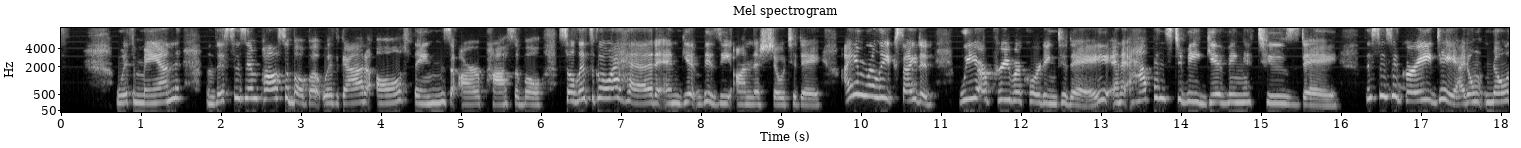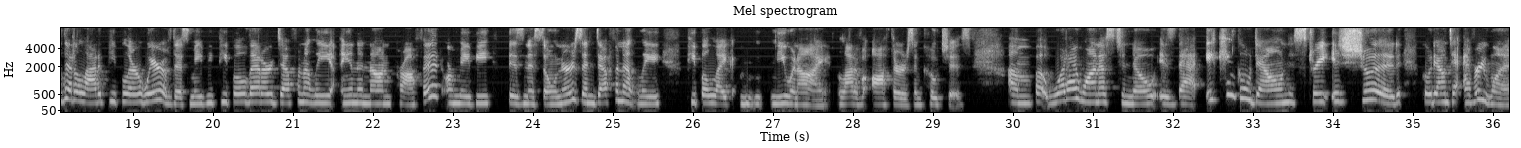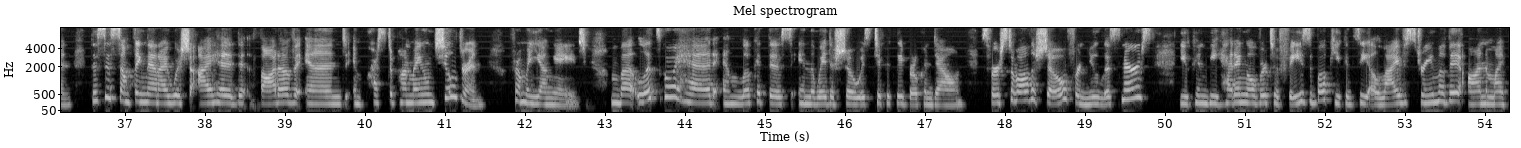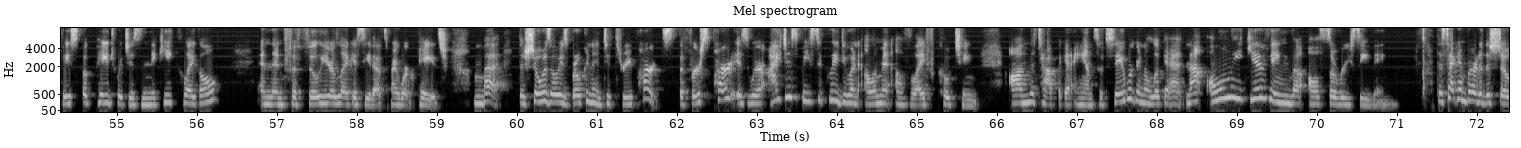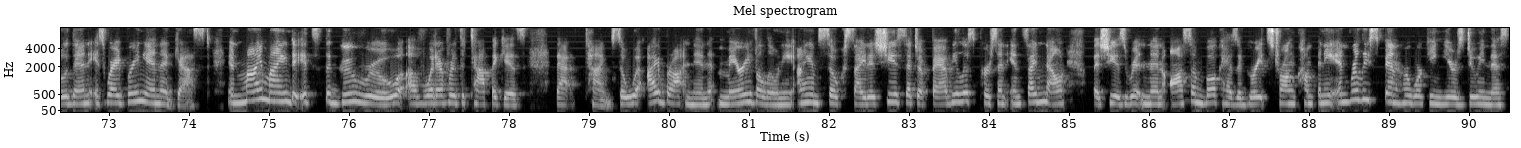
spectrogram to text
With man, this is impossible, but with God, all things are possible. So let's go ahead and get busy on this show today. I am really excited. We are pre recording today, and it happens to be Giving Tuesday. This is a great day. I don't know that a lot of people are aware of this. Maybe people that are definitely in a nonprofit or maybe business owners and definitely people like you and I, a lot of authors and coaches. Um, but what I want us to know is that it can go down straight, it should go down to everyone. This is something that I wish I had thought of and impressed upon my own children from a young age. But let's go ahead and look at this in the way the show is typically broken down. First of all, the show for new listeners, you can be heading over to Facebook. You can see a live stream of it on my Facebook page, which is Nikki Klegel and then fulfill your legacy. That's my work page. But the show is always broken into three parts. The first part is where I just basically do an element of life coaching on the topic at hand. So today we're going to look at not only giving, but also receiving. The second part of the show then is where I bring in a guest. In my mind, it's the guru of whatever the topic is that time. So what I brought in Mary Valloni. I am so excited. She is such a fabulous person inside and out, but she has written an awesome book, has a great, strong company, and really spent her working years doing this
